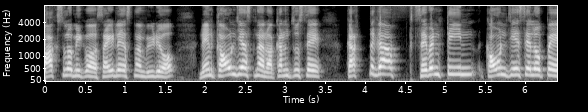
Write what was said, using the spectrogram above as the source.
బాక్స్లో మీకు సైడ్లో వేస్తున్నాం వీడియో. నేను కౌంట్ చేస్తున్నాను. అక్కడ నుంచి చూస్తే కరెక్ట్గా సెవెంటీన్ కౌంట్ చేసే లోపే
